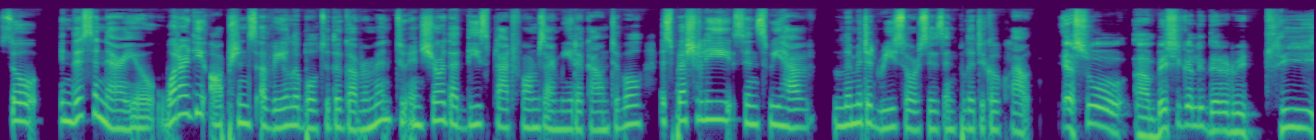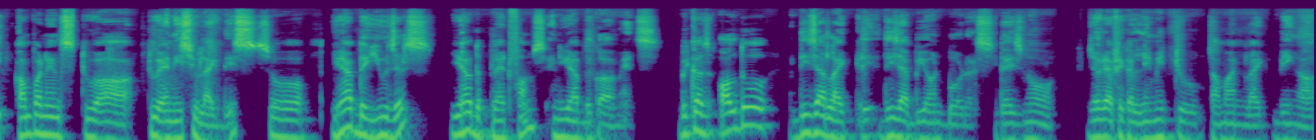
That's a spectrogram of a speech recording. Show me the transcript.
So, in this scenario, what are the options available to the government to ensure that these platforms are made accountable, especially since we have limited resources and political clout? Yeah, so uh, basically there will be three components to uh, to an issue like this. So you have the users, you have the platforms, and you have the governments. Because although these are like these are beyond borders, there is no geographical limit to someone like being a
